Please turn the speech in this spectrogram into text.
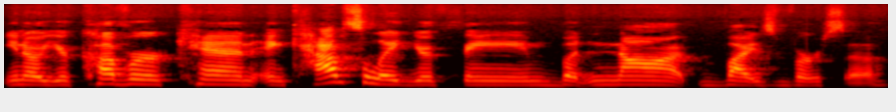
You know, your cover can encapsulate your theme, but not vice versa.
